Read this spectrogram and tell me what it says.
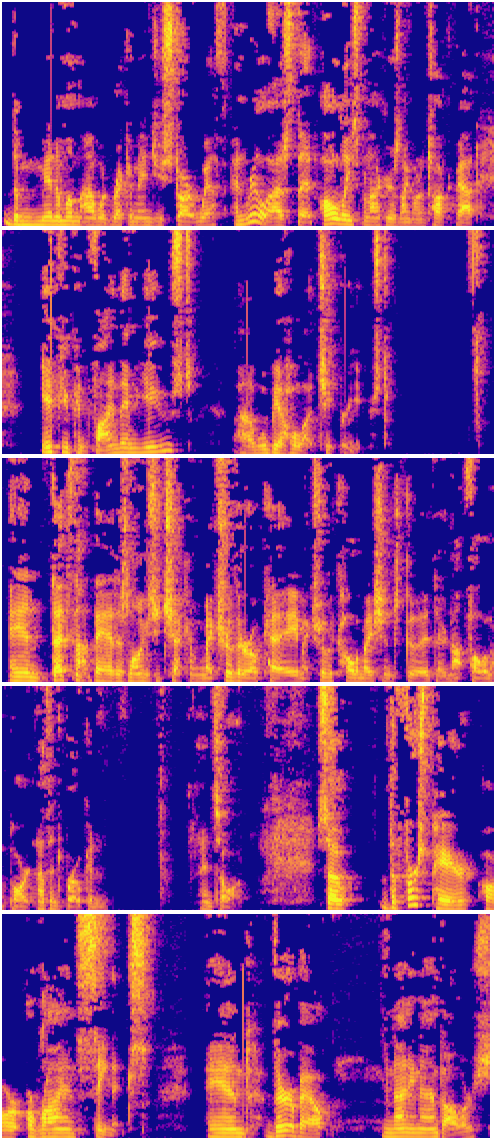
the minimum I would recommend you start with, and realize that all these binoculars I'm going to talk about, if you can find them used, uh, will be a whole lot cheaper used. And that's not bad as long as you check them, make sure they're okay, make sure the collimation's good, they're not falling apart, nothing's broken, and so on. So the first pair are Orion Scenix, and they're about $99.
